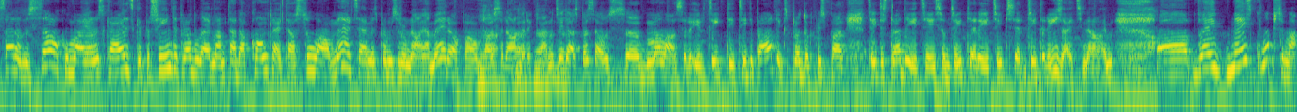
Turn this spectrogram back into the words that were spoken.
sarunas sākumā, jo nu skaidrs, ka par šīm problēmām tādā konkrētā sulā un mērcē mēs, protams, runājām Eiropā un pārsvarā Amerikā. Jā, jā, nu, citās jā. pasaules uh, malās ir, ir citi, citi pārtiks produkti vispār citas tradīcijas un citi arī, citas, citi arī izaicinājumi. Uh, vai mēs kopumā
